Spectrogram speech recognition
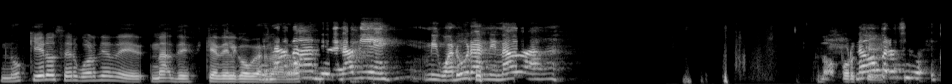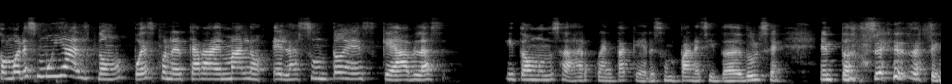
no quiero ser guardia de, de que del gobernador. Ni nada, ni de nadie, ni guarura, ni nada. No, porque... no, pero si, como eres muy alto, puedes poner cara de malo. El asunto es que hablas y todo el mundo se va a dar cuenta que eres un panecito de dulce. Entonces, así.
